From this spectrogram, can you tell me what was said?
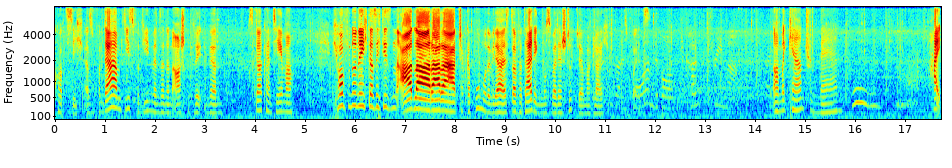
kotzig. Also von daher haben die es verdient, wenn sie in den Arsch getreten werden. Ist gar kein Thema. Ich hoffe nur nicht, dass ich diesen Adler Rara Chakapum oder wie der heißt, da verteidigen muss, weil der stirbt ja immer gleich. I'm a countryman. Hi.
